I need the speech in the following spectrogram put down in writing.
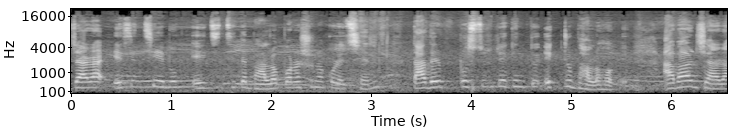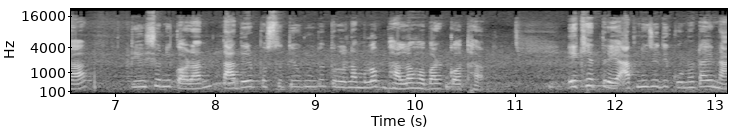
যারা এসএসসি এবং এইচএসসিতে ভালো পড়াশোনা করেছেন, তাদের প্রস্তুতিটা কিন্তু একটু ভালো হবে। আবার যারা টিউশনি করান, তাদের প্রস্তুতিও কিন্তু তুলনামূলক ভালো হবার কথা। এক্ষেত্রে আপনি যদি কোনোটাই না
